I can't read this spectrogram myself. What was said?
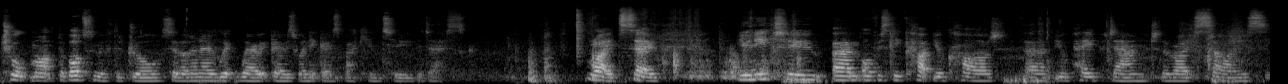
chalk marked the bottom of the drawer so that I know where it goes when it goes back into the desk. Right, so you need to um, obviously cut your card, uh, your paper down to the right size.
